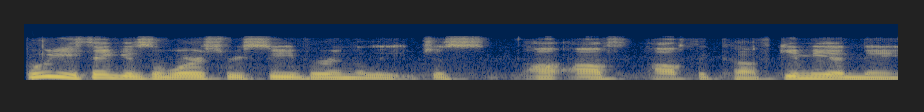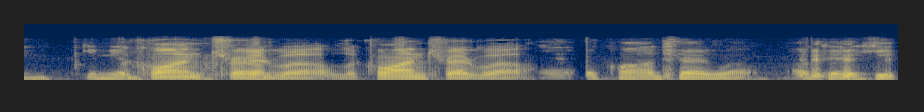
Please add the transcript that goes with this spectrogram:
who do you think is the worst receiver in the league? Just off off the cuff. Give me a name. Give me a Laquan Treadwell. Laquan Treadwell. Laquan Treadwell. Okay, he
